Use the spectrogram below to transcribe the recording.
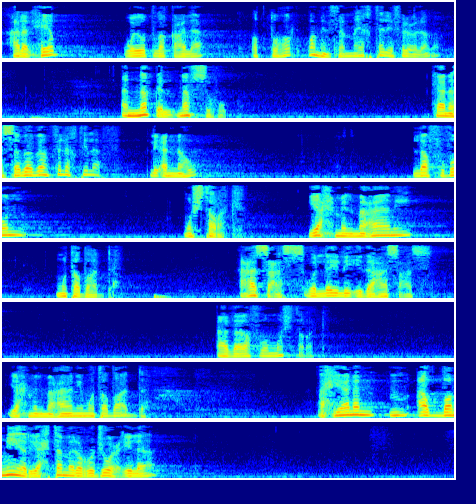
على الحيض ويطلق على الطهر ومن ثم يختلف العلماء. النقل نفسه كان سببا في الاختلاف. لأنه لفظ مشترك يحمل معاني متضادة. عسعس والليل إذا عسعس. هذا لفظ مشترك يحمل معاني متضادة. أحيانا الضمير يحتمل الرجوع إلى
